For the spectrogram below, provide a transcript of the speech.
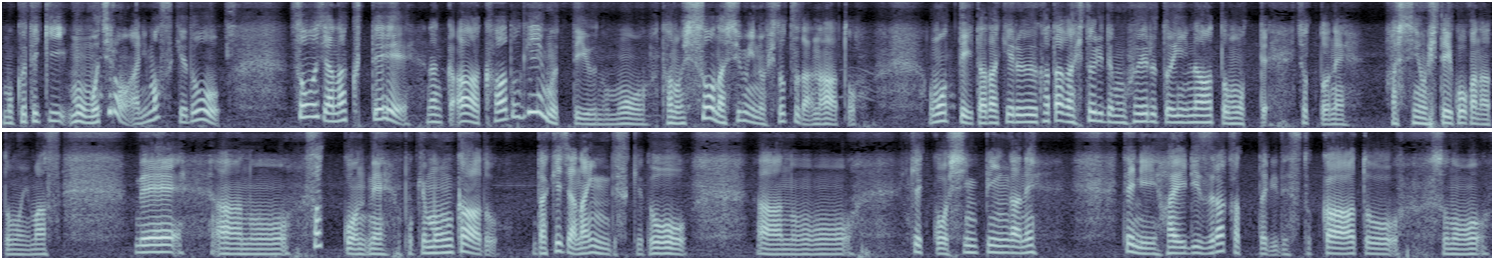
目的ももちろんありますけど、そうじゃなくて、なんか、ああ、カードゲームっていうのも楽しそうな趣味の一つだなと思っていただける方が一人でも増えるといいなと思って、ちょっとね、発信をしていこうかなと思います。で、あの、昨今ね、ポケモンカードだけじゃないんですけど、あの、結構新品がね、手に入りづらかったりですとか、あと、その、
